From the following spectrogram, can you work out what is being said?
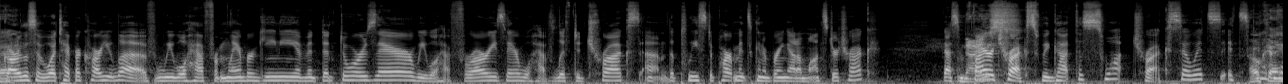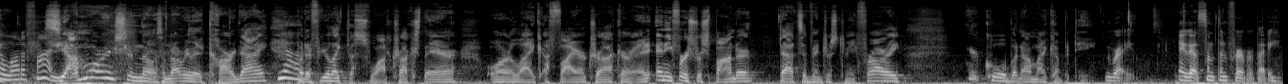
regardless of what type of car you love. We will have from Lamborghini Aventadors there. We will have Ferraris there. We'll have lifted trucks. Um, the police department's going to bring out a monster truck. Got some fire trucks. We got the SWAT truck. So it's it's going to Okay. be a lot of fun. See, I'm more interested in those. I'm not really a car guy. Yeah. But if you're like the SWAT trucks there, or like a fire truck, or any first responder, that's of interest to me. Ferrari, you're cool, but not my cup of tea. right. I got something for everybody.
